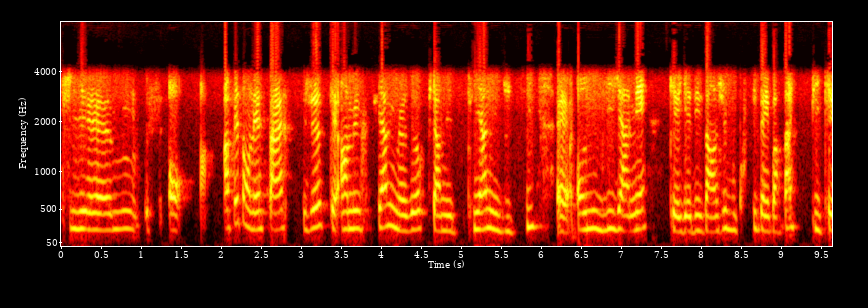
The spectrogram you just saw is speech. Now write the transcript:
Puis, euh, on, en fait, on espère juste qu'en multipliant les mesures puis en multipliant les outils, euh, on n'oublie jamais qu'il y a des enjeux beaucoup plus importants puis que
